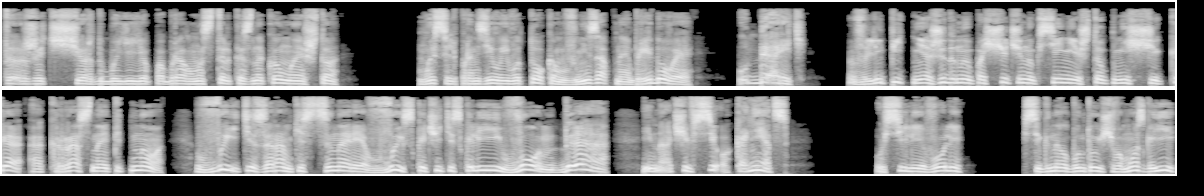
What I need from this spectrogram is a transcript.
Тоже черт бы ее побрал, настолько знакомая, что... Мысль пронзила его током, внезапная, бредовая. Ударить! Влепить неожиданную пощечину Ксении, чтоб не щека, а красное пятно. Выйти за рамки сценария, выскочить из колеи, вон, да! Иначе все, конец! Усилие воли, сигнал бунтующего мозга и...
